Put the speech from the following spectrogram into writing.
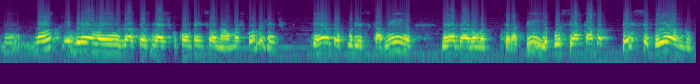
não há problema em usar cosmético convencional, mas quando a gente entra por esse caminho né, da aromaterapia, você acaba percebendo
